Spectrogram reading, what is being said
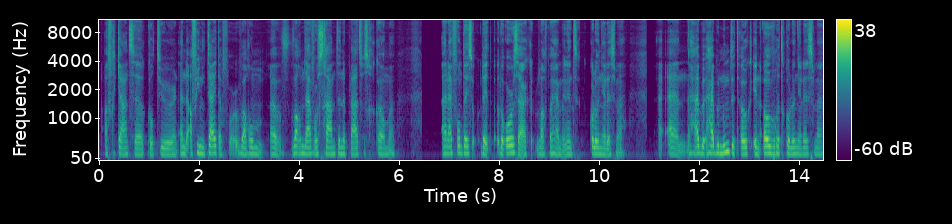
Afrikaanse cultuur en de affiniteit daarvoor. Waarom, waarom daarvoor schaamte in de plaats was gekomen. En hij vond deze, de, de oorzaak lag bij hem in het kolonialisme. En hij, hij benoemt het ook in over het kolonialisme.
